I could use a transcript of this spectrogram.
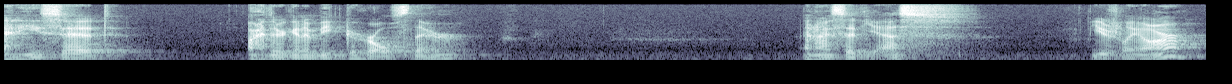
And he said, Are there going to be girls there? And I said, Yes, usually are.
